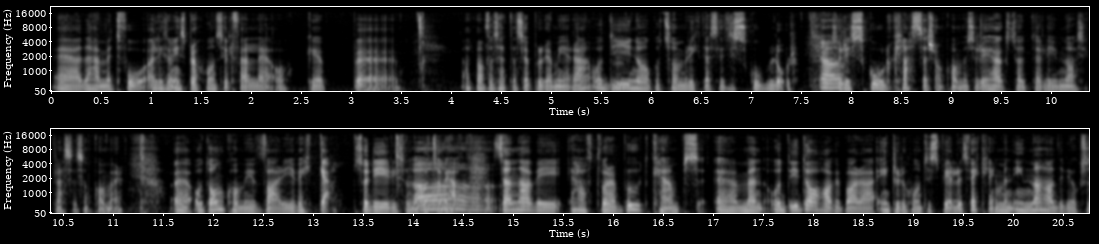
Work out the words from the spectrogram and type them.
eh, det här med två liksom inspirationstillfälle och eh, att man får sätta sig och programmera. Och det är ju något som riktar sig till skolor. Ja. Så det är skolklasser som kommer, så det är högstadiet eller gymnasieklasser som kommer. Eh, Och de kommer ju varje vecka. Så det är liksom något som vi har Ah. haft. Sen har vi haft våra bootcamps. eh, Men, och idag har vi bara introduktion till spelutveckling. Men innan hade vi också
